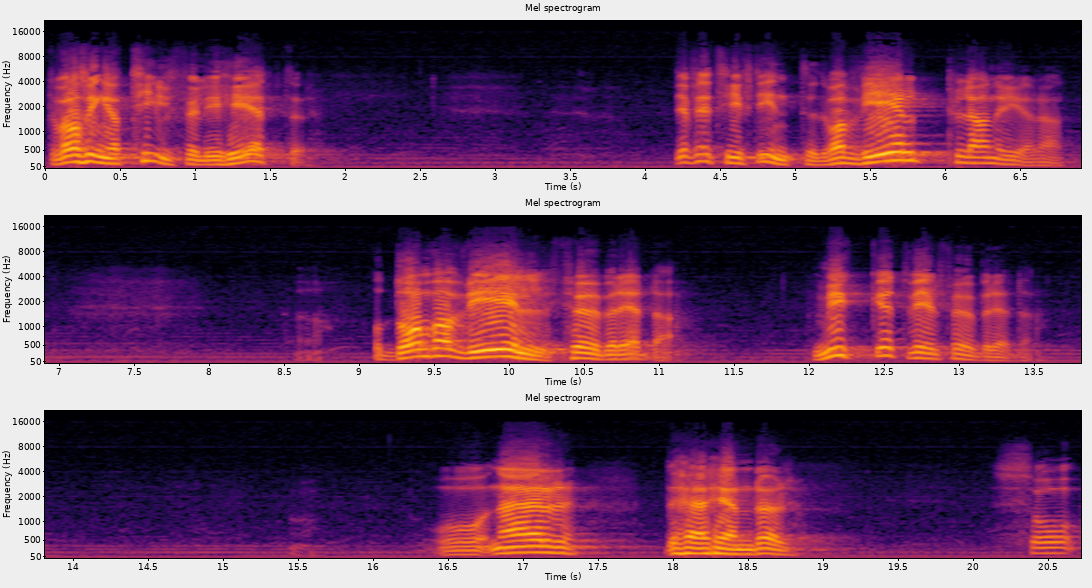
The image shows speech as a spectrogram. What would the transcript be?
Det var alltså inga tillfälligheter. Definitivt inte. Det var väl planerat. Och de var väl förberedda. Mycket väl förberedda. Och när det här händer så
